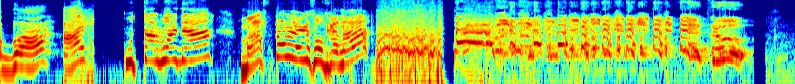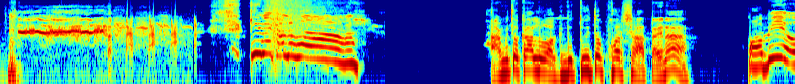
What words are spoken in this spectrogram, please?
আব্বা কুত্তার ভয় দা মাস্টার হয়ে? গেছস গানা আমি তো কালুয়া কিন্তু তুই তো ফর্সা তাই না? অবিও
